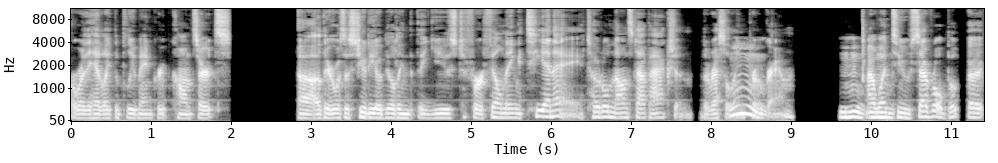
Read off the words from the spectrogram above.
or where they had like the Blue Man Group concerts. Uh, there was a studio building that they used for filming TNA, Total Nonstop Action, the wrestling Mm. program. Mhm, I went mhm. to several book, uh,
